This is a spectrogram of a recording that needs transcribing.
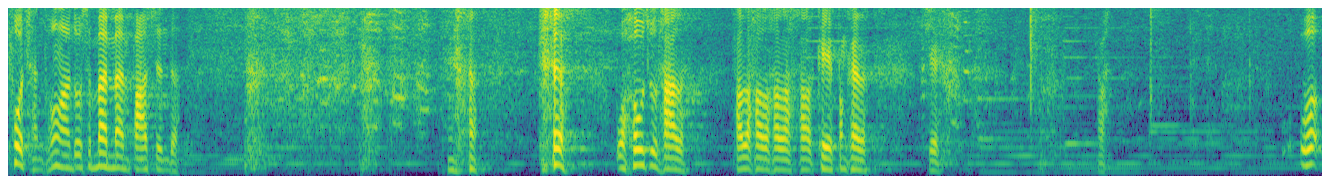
破产通常都是慢慢发生的。我 hold 住他了，好了好了好了好，可以放开了，可以，我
